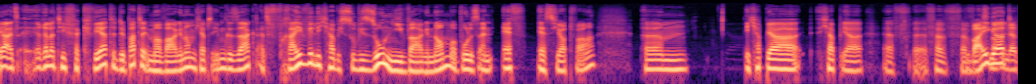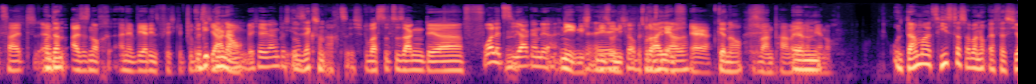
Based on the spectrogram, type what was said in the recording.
ja, als äh, relativ verquerte Debatte immer wahrgenommen. Ich habe es eben gesagt, als freiwillig habe ich sowieso nie wahrgenommen, obwohl es ein FSJ war. Ähm, ich habe ja, ich habe ja äh, äh, ver noch in verweigert. der Zeit, ähm, dann- als es noch eine Wehrdienstpflicht gibt. Du bist Ge- Jahrgang, genau. welcher Jahrgang bist du? 86. Du warst sozusagen der vorletzte Jahrgang der. Nee, nicht, nee, so Äh, nicht. Ich glaube, 2011. drei Jahre. Ja, ja. Genau. Das waren ein paar Jahre Ähm, mehr noch. Und damals hieß das aber noch FSJ,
